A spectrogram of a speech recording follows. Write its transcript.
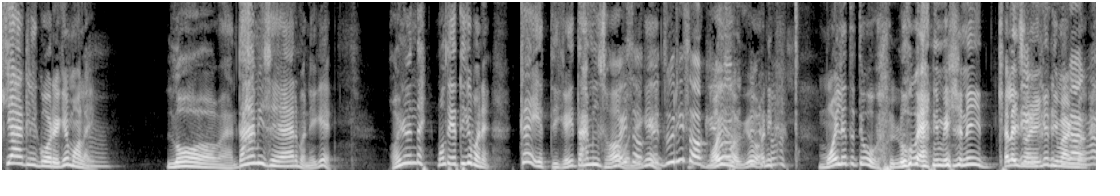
क्यागले गऱ्यो क्या मलाई? ल दामी छ यार भने के? होइन नि दाइ मैले त यत्तिकै भने कहाँ यत्तिकै दामी छ भने के। भइसक्यो। अनि मैले त त्यो लोगो एनिमेसनै खेलाइसकेँ क्या दिमागमा।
